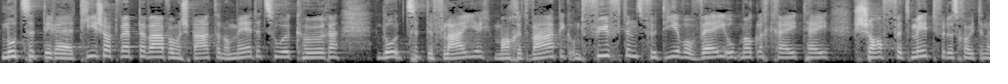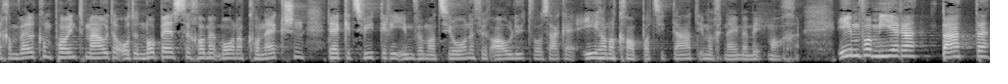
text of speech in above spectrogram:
nutzt den T-Shirt-Wettbewerb, wo wir später noch mehr dazugehören, nutzt den Flyer, macht Werbung. Und fünftens, für die, die wollen und die Möglichkeit haben, Arbeitet mit, für das könnt ihr euch am Welcome Point melden. Oder noch besser, kommt Monat Connection. Da gibt es weitere Informationen für alle Leute, die sagen, ich habe noch Kapazität, ich möchte nicht mehr mitmachen. Informieren, beten,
